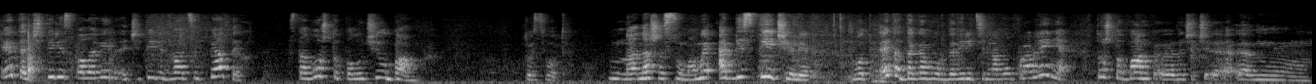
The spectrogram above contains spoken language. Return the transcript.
это 4,5, 4,25 с того, что получил банк. То есть вот на- наша сумма. Мы обеспечили вот этот договор доверительного управления, то, что банк, э, значит, э, эм,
